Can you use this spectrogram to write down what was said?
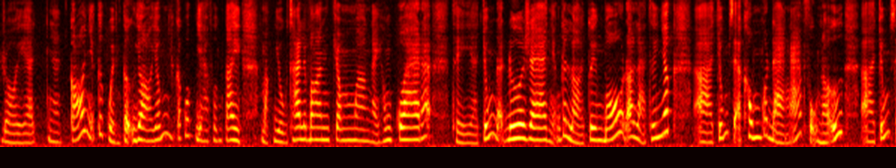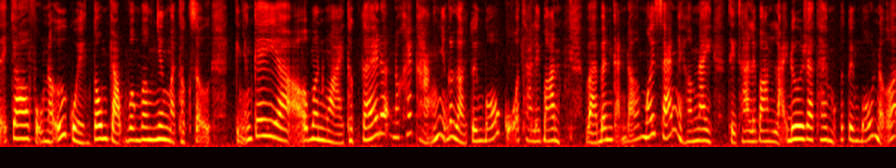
Rồi uh, có những cái quyền tự do giống như các quốc gia phương Tây. Mặc dù Taliban trong uh, ngày hôm qua đó thì uh, chúng đã đưa ra những cái lời tuyên bố đó là thứ nhất uh, chúng sẽ không có đàn áp phụ nữ uh, chúng sẽ cho phụ nữ quyền tôn trọng vân vân. Nhưng mà thực sự những cái à, ở bên ngoài thực tế đó nó khác hẳn những cái lời tuyên bố của Taliban. Và bên cạnh đó mới sáng ngày hôm nay thì Taliban lại đưa ra thêm một cái tuyên bố nữa.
